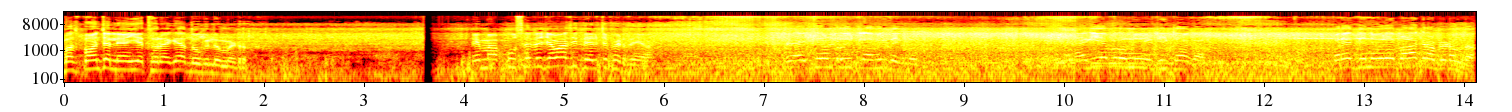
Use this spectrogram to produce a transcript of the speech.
ਬਸ ਪਹੁੰਚ ਚੱਲੇ ਆ ਜੀ, ਇੱਥੋਂ ਰਹਿ ਗਿਆ 2 ਕਿਲੋਮੀਟਰ। ਇਹ ਮਾਪੂਸੇ ਤੇ ਜਮਾ ਅਸੀਂ ਦਿਲ 'ਚ ਫਿਰਦੇ ਆ। ਇੱਥੇ ਹੁਣ ਤੁਸੀਂ ਟ੍ਰੈਫਿਕ ਦੇਖ ਲਓ। ਹੈਗੀ ਆ, ਪਰ ਉਨੀ ਨਹੀਂ, ਠੀਕ ਠਾਕ ਆ। ਪਰ ਇਹ ਦਿਨ ਵੇਲੇ ਬੜਾ ਕਰਾਊਡਡ ਹੁੰਦਾ।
